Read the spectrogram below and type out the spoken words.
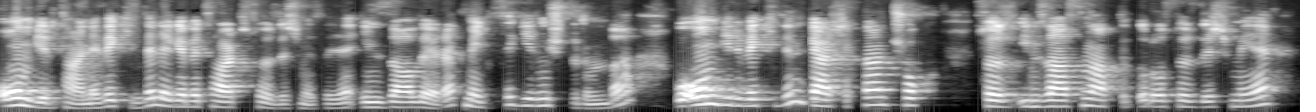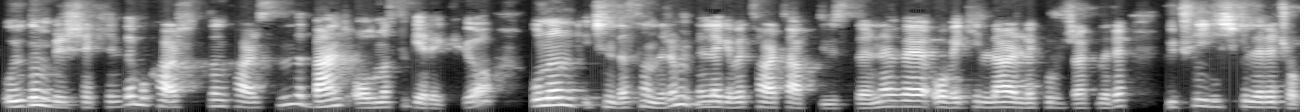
11 tane vekil de LGBT artı sözleşmesini imzalayarak meclise girmiş durumda. Bu 11 vekilin gerçekten çok söz imzasını attıkları o sözleşmeye uygun bir şekilde bu karşıtlığın karşısında bent olması gerekiyor. Bunun içinde sanırım LGBT artı aktivistlerine ve o vekillerle kuracakları güçlü ilişkilere çok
